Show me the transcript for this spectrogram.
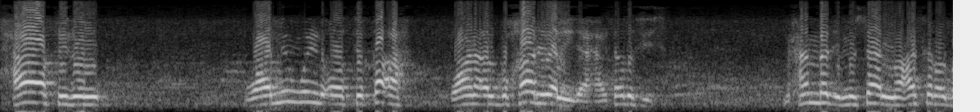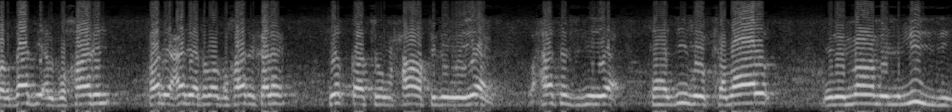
حافظ ومن وين أوثقاء وأنا البخاري لليجاحة يسأل محمد بن سهل المعسكر البغدادي البخاري. قال عادي أطبع البخاري قال ثقة حافظ ويان وحاتفني تهذيب الكمال للإمام المزي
